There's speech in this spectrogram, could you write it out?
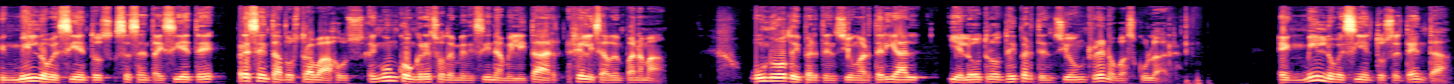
En 1967 presenta dos trabajos en un congreso de medicina militar realizado en Panamá, uno de hipertensión arterial y el otro de hipertensión renovascular. En 1970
